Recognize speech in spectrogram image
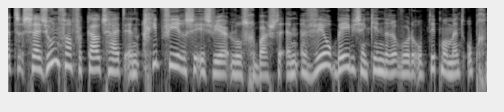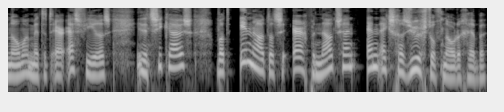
Het seizoen van verkoudheid en griepvirussen is weer losgebarsten. En veel baby's en kinderen worden op dit moment opgenomen met het RS-virus in het ziekenhuis. Wat inhoudt dat ze erg benauwd zijn en extra zuurstof nodig hebben.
